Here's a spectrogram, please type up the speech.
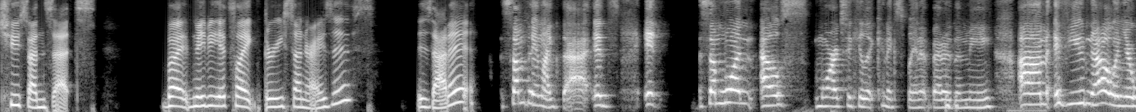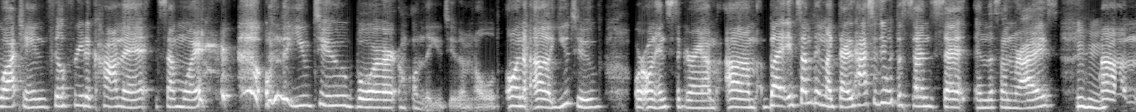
two sunsets, but maybe it's like three sunrises. Is that it? something like that? It's it. Someone else more articulate can explain it better than me. Um, if you know and you're watching, feel free to comment somewhere on the YouTube or on the YouTube. I'm old on uh YouTube or on Instagram. Um, but it's something like that. It has to do with the sunset and the sunrise. Mm-hmm. Um,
